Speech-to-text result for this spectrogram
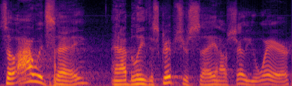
So I would say, and I believe the scriptures say, and I'll show you where,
